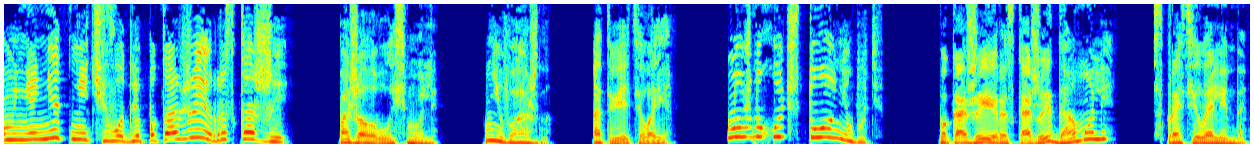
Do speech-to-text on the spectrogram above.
меня нет ничего для покажи и расскажи», — пожаловалась Молли. «Неважно», — ответила я. «Нужно хоть что-нибудь». «Покажи и расскажи, да, Молли?» — спросила Линда.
